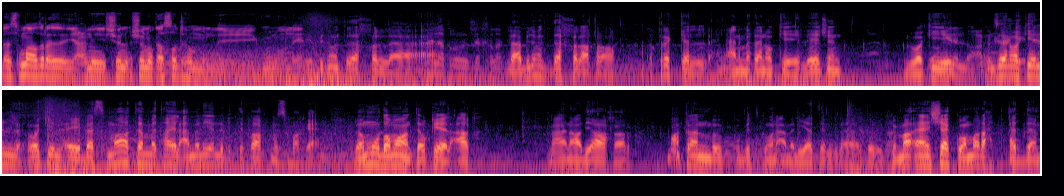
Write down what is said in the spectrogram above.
بس ما أدري يعني شنو شنو قصدهم من اللي يقولونه بدون تدخل لا بدون تدخل أطراف. أترك يعني مثلا okay ال agent وكيل الوكيل زين وكيل وكيل اي بس ما تمت هاي العملية إلا باتفاق مسبق يعني. لو مو ضمان توقيع العقد مع نادي آخر ما كان بتكون عمليات يعني الشكوى ما راح تقدم.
